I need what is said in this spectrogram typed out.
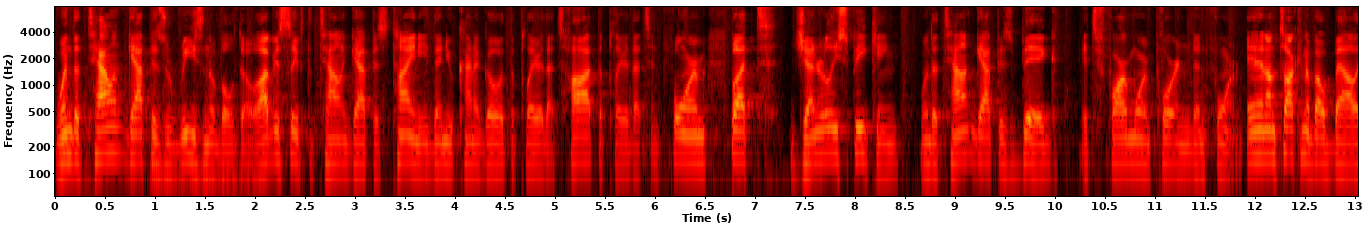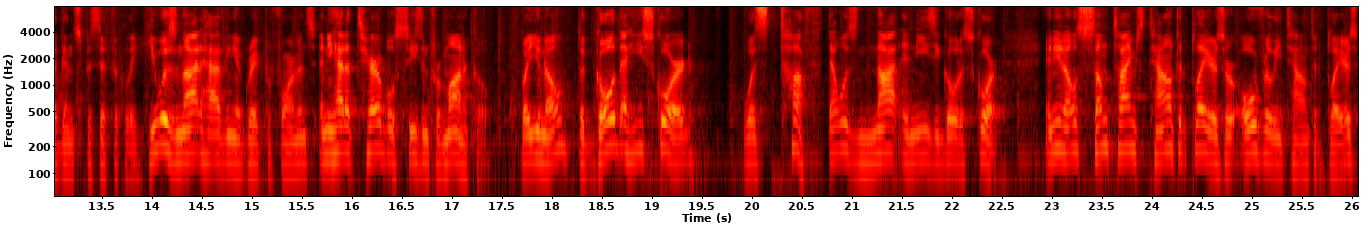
When the talent gap is reasonable, though. Obviously, if the talent gap is tiny, then you kind of go with the player that's hot, the player that's in form. But generally speaking, when the talent gap is big, it's far more important than form. And I'm talking about Balogun specifically. He was not having a great performance, and he had a terrible season for Monaco. But you know, the goal that he scored was tough. That was not an easy goal to score. And you know, sometimes talented players or overly talented players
